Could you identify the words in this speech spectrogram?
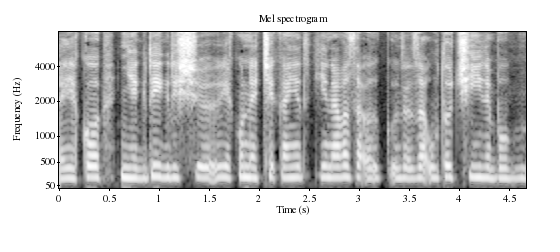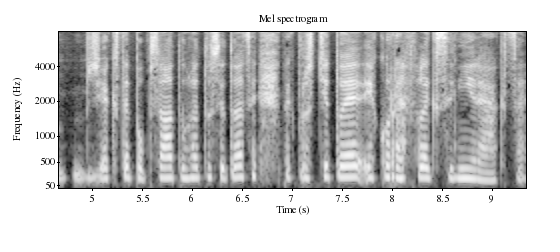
jako někdy, když eh, jako nečekaně ti na vás zaútočí, nebo jak jste popsala tuhle tu situaci, tak prostě to je jako reflexivní reakce.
